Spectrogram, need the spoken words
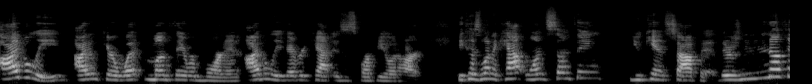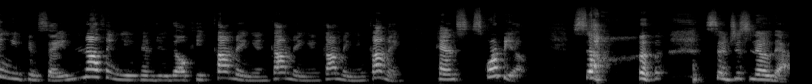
i believe i don't care what month they were born in i believe every cat is a scorpio at heart because when a cat wants something you can't stop it. There's nothing you can say, nothing you can do. They'll keep coming and coming and coming and coming. Hence Scorpio. So, so just know that.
